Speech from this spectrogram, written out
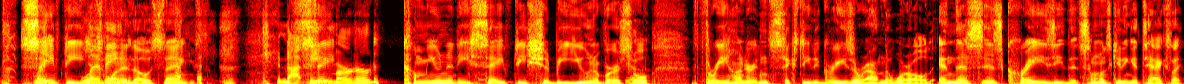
Safety is one of those things. Not being Sa- murdered. community safety should be universal 360 degrees around the world and this is crazy that someone's getting attacked like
